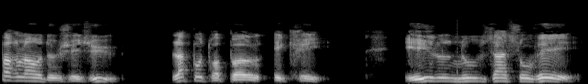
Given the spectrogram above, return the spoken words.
Parlant de Jésus, l'apôtre Paul écrit Il nous a sauvés,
